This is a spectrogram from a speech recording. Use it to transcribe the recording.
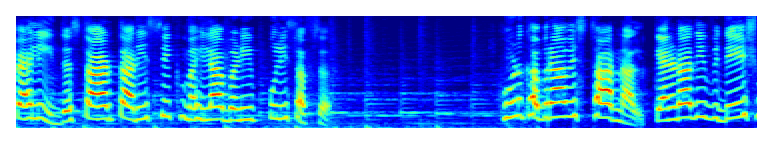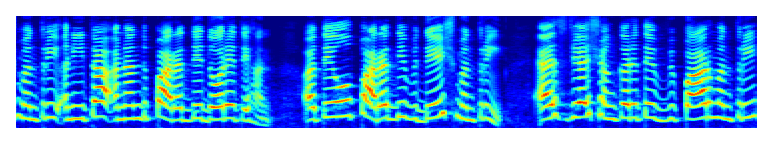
ਪਹਿਲੀ ਦਸਤਾਰਧਾਰੀ ਸਿੱਖ ਮਹਿਲਾ ਬਣੀ ਪੁਲਿਸ ਅਫਸਰ। ਹੁਣ ਖਬਰਾਂ ਵਿਸਥਾਰ ਨਾਲ, ਕੈਨੇਡਾ ਦੀ ਵਿਦੇਸ਼ ਮੰਤਰੀ ਅਨੀਤਾ ਆਨੰਦ ਭਾਰਤ ਦੇ ਦੌਰੇ ਤੇ ਹਨ ਅਤੇ ਉਹ ਭਾਰਤ ਦੀ ਵਿਦੇਸ਼ ਮੰਤਰੀ ਐਸ ਜੈ ਸ਼ੰਕਰ ਅਤੇ ਵਪਾਰ ਮੰਤਰੀ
